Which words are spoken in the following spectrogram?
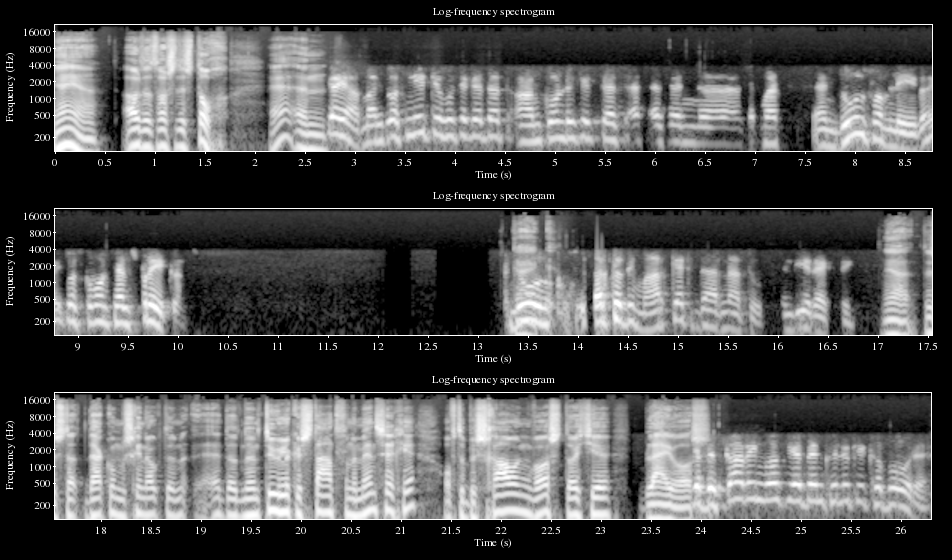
Ja, ja. Oh, dat was dus toch. Hè? Een... Ja, ja, maar het was niet, hoe zeg je dat, aankondigd als, als, als een, uh, zeg maar, een doel van leven. Het was gewoon zelfsprekend. Nu werkte de market daar naartoe, in die richting. Ja, dus dat, daar komt misschien ook de, de, natuurlijke staat van de mens, zeg je? Of de beschouwing was dat je blij was? De beschouwing was, je bent gelukkig geboren.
